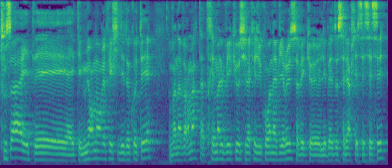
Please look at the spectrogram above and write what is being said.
Tout ça a été, a été mûrement réfléchi des deux côtés. Van Avermaet a très mal vécu aussi la crise du coronavirus avec les baisses de salaire chez CCC.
